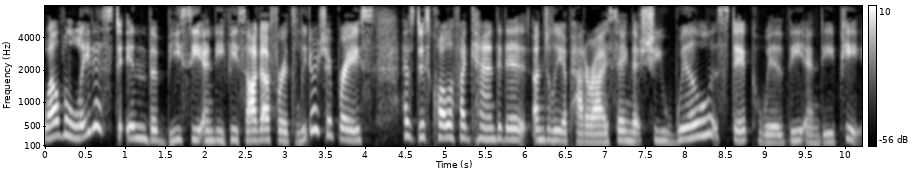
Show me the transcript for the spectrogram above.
Well, the latest in the BC NDP saga for its leadership race has disqualified candidate Anjali Appadurai, saying that she will stick with the NDP.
